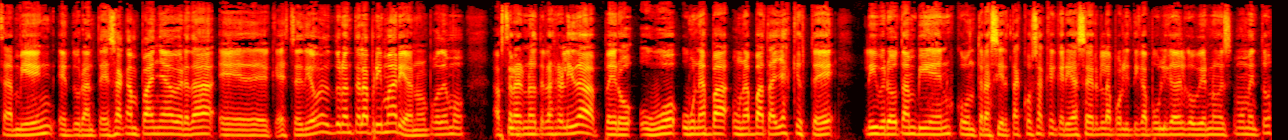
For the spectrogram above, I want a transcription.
también eh, durante esa campaña, ¿verdad? Eh, que se dio durante la primaria, no podemos abstraernos de la realidad, pero hubo unas, ba- unas batallas que usted libró también contra ciertas cosas que quería hacer la política pública del gobierno en ese momento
